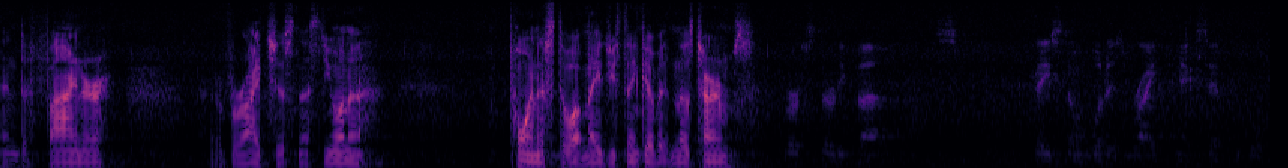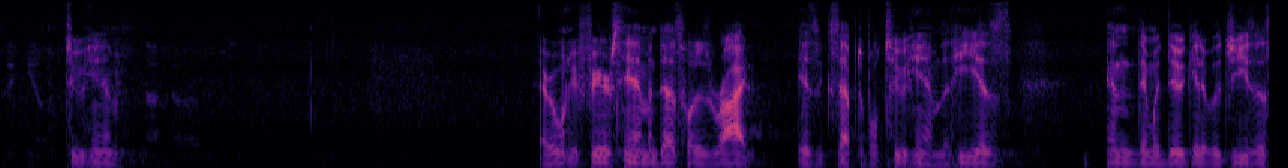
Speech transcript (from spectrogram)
and definer of righteousness. Do you want to point us to what made you think of it in those terms? Verse 35, based on what is right and acceptable to Him. Everyone who fears Him and does what is right is acceptable to Him. That He is, and then we do get it with Jesus,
